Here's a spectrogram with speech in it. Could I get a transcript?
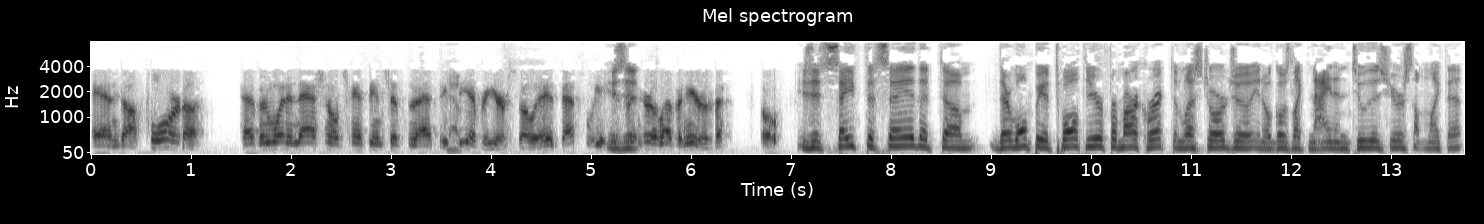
and uh, Florida have been winning national championships in the SEC Yep. every year. So it, that's what Is he's been it- here 11 years. That, so Is it safe to say that um, there won't be a 12th year for Mark Richt unless Georgia, you know, goes like nine and two this year or something like that?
